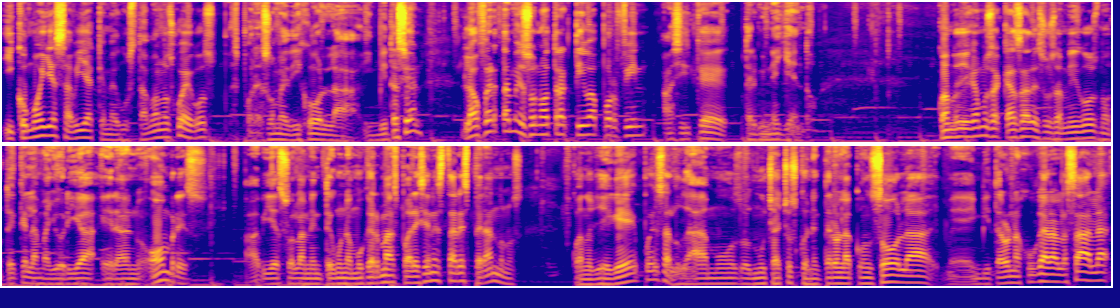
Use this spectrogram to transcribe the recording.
Y como ella sabía que me gustaban los juegos, pues por eso me dijo la invitación. La oferta me sonó atractiva por fin, así que terminé yendo. Cuando llegamos a casa de sus amigos noté que la mayoría eran hombres. Había solamente una mujer más, parecían estar esperándonos. Cuando llegué, pues saludamos, los muchachos conectaron la consola, me invitaron a jugar a la sala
